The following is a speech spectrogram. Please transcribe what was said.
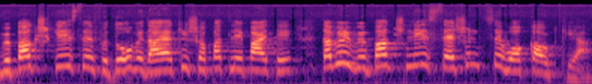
विपक्ष के सिर्फ़ दो विधायक ही शपथ ले पाए थे, तभी विपक्ष ने सेशन से वॉकआउट किया।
